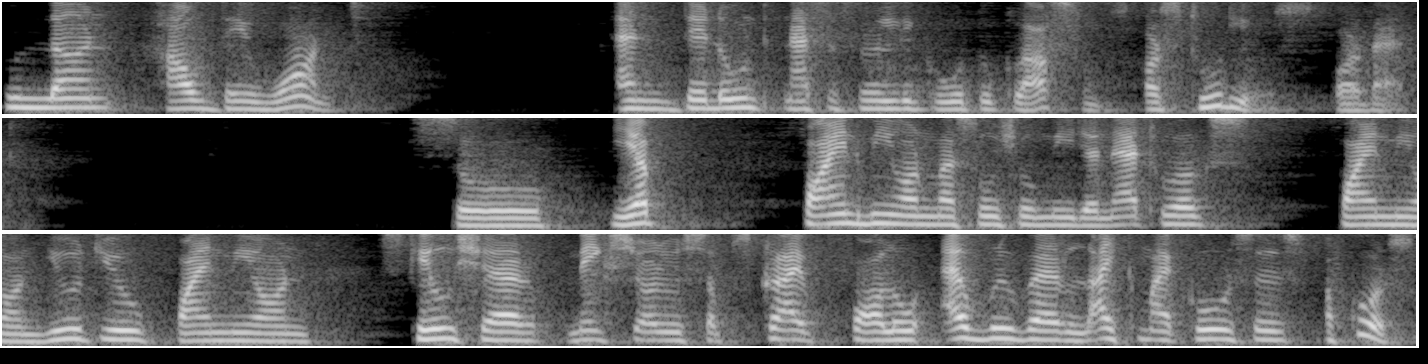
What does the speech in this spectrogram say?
to learn how they want. And they don't necessarily go to classrooms or studios for that. So yep find me on my social media networks find me on youtube find me on skillshare make sure you subscribe follow everywhere like my courses of course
